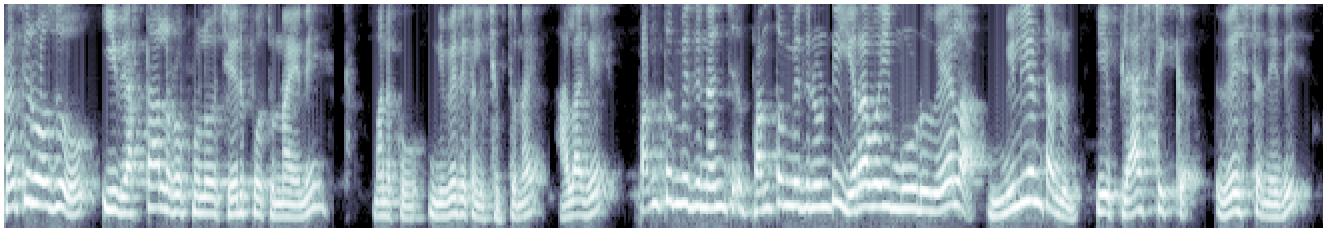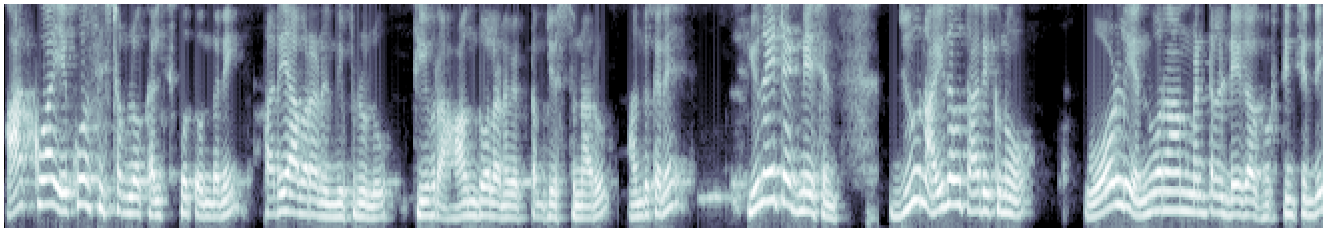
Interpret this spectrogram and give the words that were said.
ప్రతిరోజు ఈ వ్యర్థాల రూపంలో చేరిపోతున్నాయని మనకు నివేదికలు చెప్తున్నాయి అలాగే పంతొమ్మిది నుంచి పంతొమ్మిది నుండి ఇరవై మూడు వేల మిలియన్ టన్నులు ఈ ప్లాస్టిక్ వేస్ట్ అనేది ఆక్వా ఎకోసిస్టంలో కలిసిపోతుందని పర్యావరణ నిపుణులు తీవ్ర ఆందోళన వ్యక్తం చేస్తున్నారు. అందుకనే యునైటెడ్ నేషన్స్ జూన్ ఐదవ తారీఖును వరల్డ్ ఎన్విరాన్మెంటల్ డేగా గుర్తించింది.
